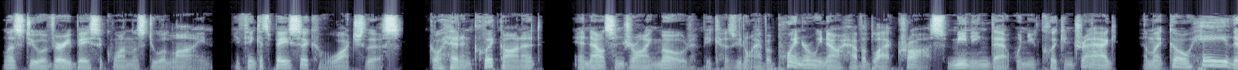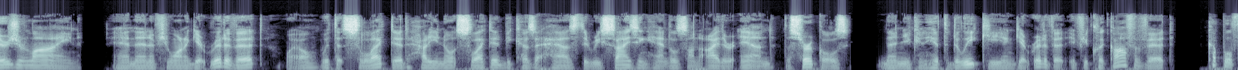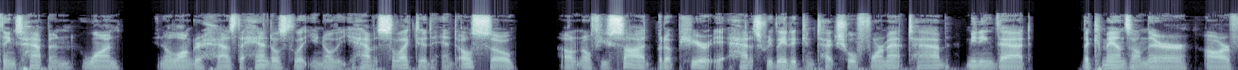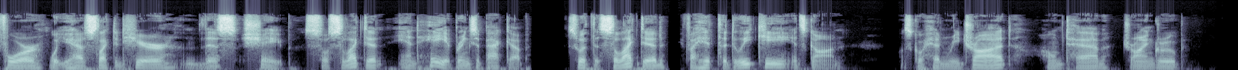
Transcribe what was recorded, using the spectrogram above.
Let's do a very basic one. Let's do a line. You think it's basic? Watch this. Go ahead and click on it, and now it's in drawing mode. Because we don't have a pointer, we now have a black cross, meaning that when you click and drag and let go, hey, there's your line. And then if you want to get rid of it, well, with it selected, how do you know it's selected? Because it has the resizing handles on either end, the circles, then you can hit the delete key and get rid of it. If you click off of it, a couple of things happen. One, it no longer has the handles to let you know that you have it selected. And also, I don't know if you saw it, but up here it had its related contextual format tab, meaning that the commands on there are for what you have selected here, this shape. So select it, and hey, it brings it back up. So with it selected, if I hit the delete key, it's gone. Let's go ahead and redraw it. Home tab, Drawing Group,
